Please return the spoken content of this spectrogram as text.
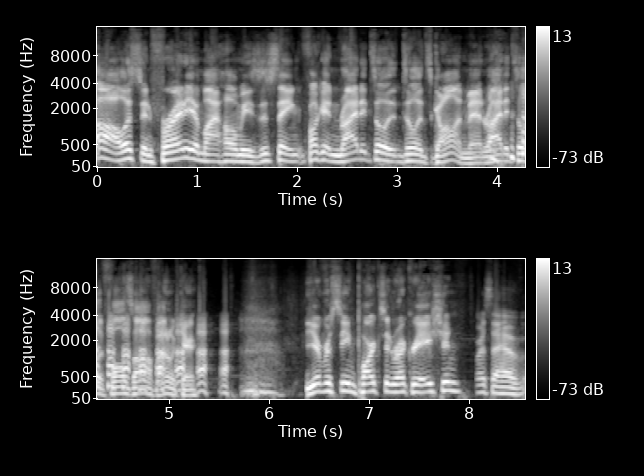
Oh, listen, for any of my homies, this thing fucking ride it till it till it's gone, man. Ride it till it falls off. I don't care. You ever seen Parks and Recreation? Of course I have.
